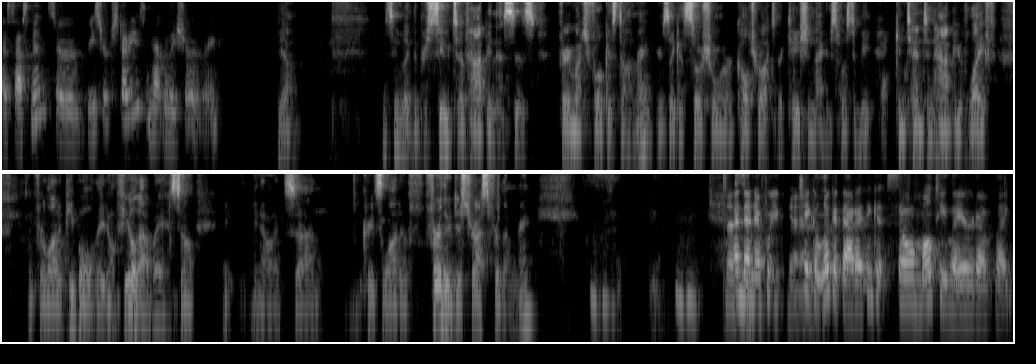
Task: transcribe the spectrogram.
assessments or research studies? I'm not really sure, right? yeah, it seems like the pursuit of happiness is very much focused on, right? There's like a social or cultural expectation that you're supposed to be Yeah. content and happy with life, and for a lot of people, they don't feel that way. So, you know, it's um, it creates a lot of further distress for them, right? Mhm. That's And the- then if we take a look at that, I think it's so multi-layered of like,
